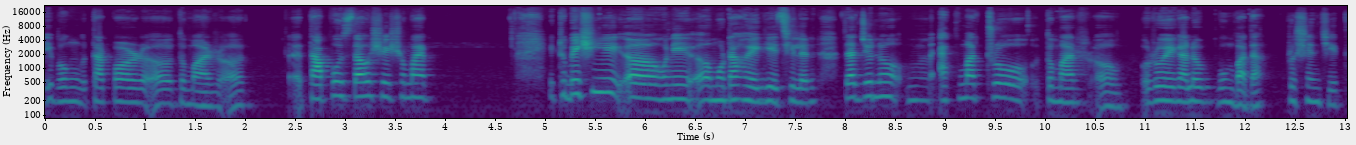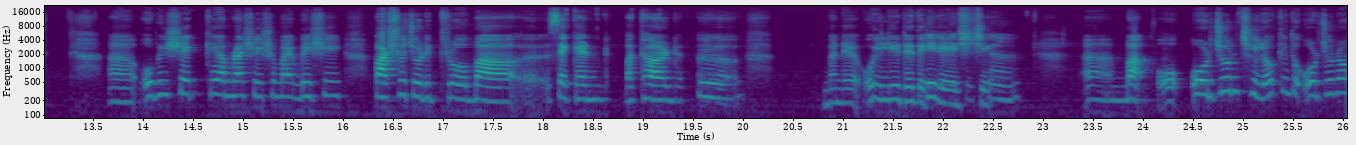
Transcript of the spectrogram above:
এবং তারপর তোমার তাপস দাও সেই সময় একটু বেশি উনি মোটা হয়ে গিয়েছিলেন। যার জন্য একমাত্র তোমার রয়ে গেল বুম্বাদা প্রসেনজিৎ। আহ, অভিষেককে আমরা সেই সময় বেশি পার্শ্ব চরিত্র বা সেকেন্ড বা থার্ড। মানে ওই লিডে দেখে এসছি। হ্যাঁ। বা অর্জুন ছিল কিন্তু অর্জুনও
